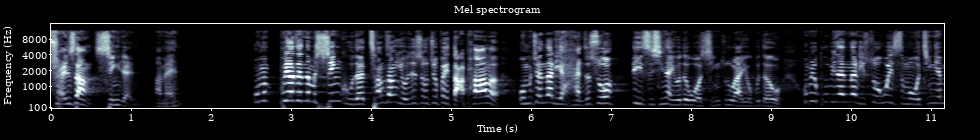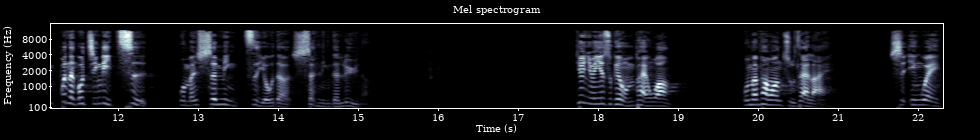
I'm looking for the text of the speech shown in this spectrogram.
穿上新人。阿门。我们不要再那么辛苦的，常常有些时候就被打趴了，我们就在那里喊着说：“立志行善由得我，行出来由不得我。”我们又不必在那里说：“为什么我今天不能够经历赐我们生命自由的圣灵的律呢？”弟兄们，耶稣给我们盼望，我们盼望主再来。是因为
